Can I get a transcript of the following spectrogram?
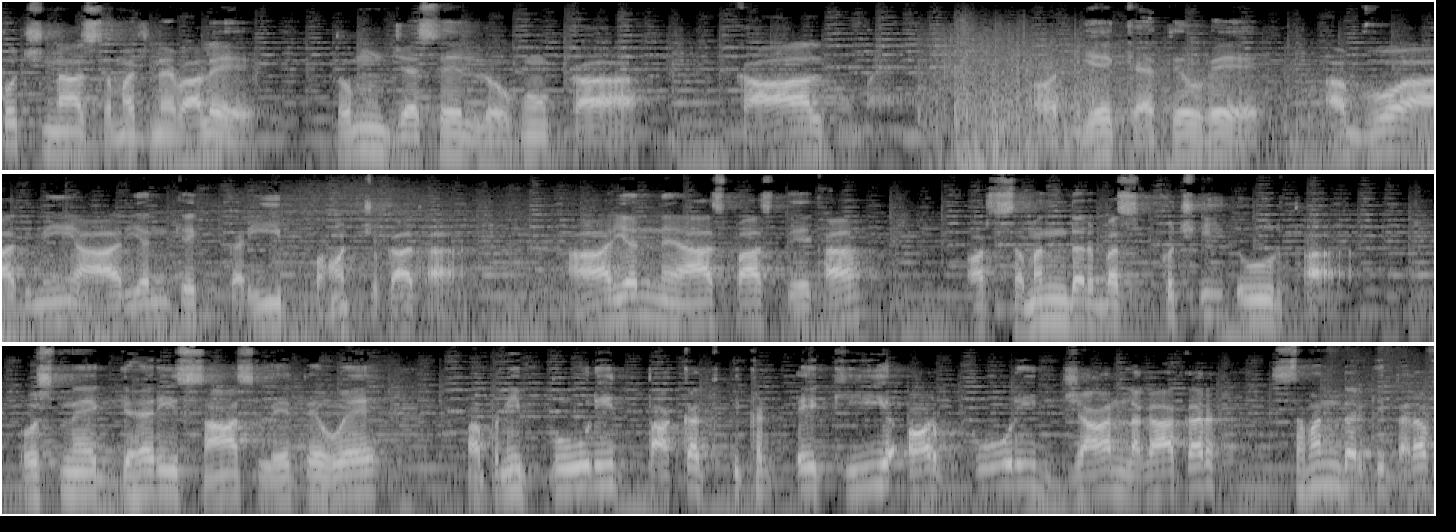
कुछ ना समझने वाले तुम जैसे लोगों का काल हूँ मैं। और ये कहते हुए अब वो आदमी आर्यन के करीब पहुँच चुका था। आर्यन ने आसपास देखा और समंदर बस कुछ ही दूर था। उसने गहरी सांस लेते हुए अपनी पूरी ताकत इकट्ठे की और पूरी जान लगाकर समंदर की तरफ़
